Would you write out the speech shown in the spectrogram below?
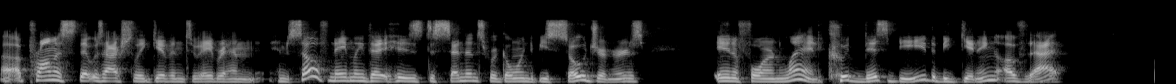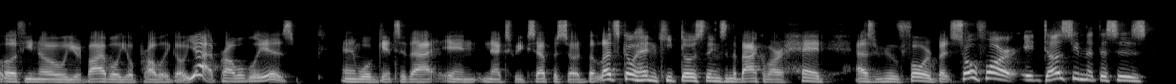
uh, a promise that was actually given to Abraham himself, namely that his descendants were going to be sojourners in a foreign land. Could this be the beginning of that? Well, if you know your Bible, you'll probably go, yeah, it probably is. And we'll get to that in next week's episode. But let's go ahead and keep those things in the back of our head as we move forward. But so far, it does seem that this is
